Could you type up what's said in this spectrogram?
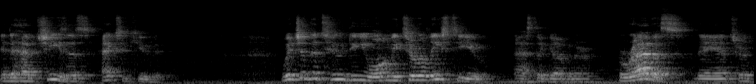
and to have Jesus executed. Which of the two do you want me to release to you? asked the governor. Barabbas, they answered.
